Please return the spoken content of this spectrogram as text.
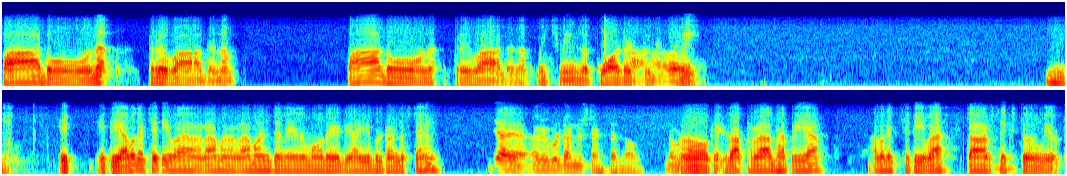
padona trivadanam padona trivadanam which means a quarter to Oh. three. इति अवगच्छति वा राम रामाञ्जनेन महोदय are you able to understand yeah yeah i'm able to understand sir now is okay dr radha priya अवगच्छति वा star 6 to unmute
